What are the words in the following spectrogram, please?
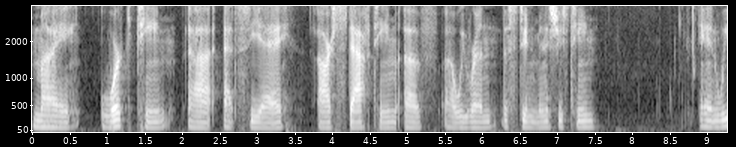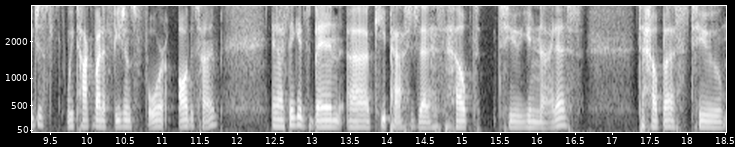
my work team uh, at CA, our staff team of uh, we run the student ministries team, and we just we talk about Ephesians four all the time, and I think it's been a key passage that has helped to unite us, to help us to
